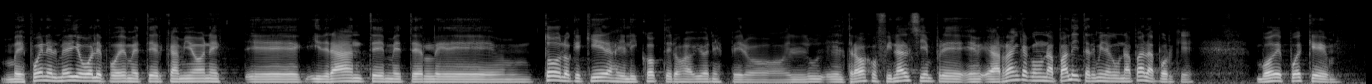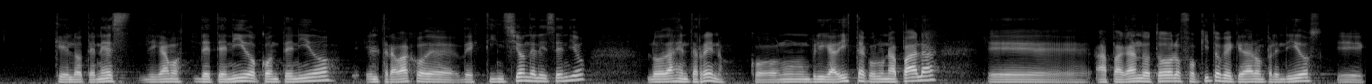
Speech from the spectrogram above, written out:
Después en el medio vos le podés meter camiones, eh, hidrantes, meterle mm, todo lo que quieras, helicópteros, aviones, pero el, trabajo final siempre eh, arranca con una pala y termina con una pala, porque vos después que, que lo tenés, digamos, detenido, contenido, el trabajo de extinción del incendio, lo das en terreno, con un brigadista, con una pala, eh, apagando todos los foquitos que quedaron prendidos, eh,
